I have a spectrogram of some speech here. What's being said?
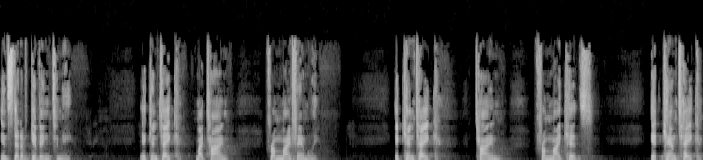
instead of giving to me. It can take my time from my family. It can take time from my kids. It can take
